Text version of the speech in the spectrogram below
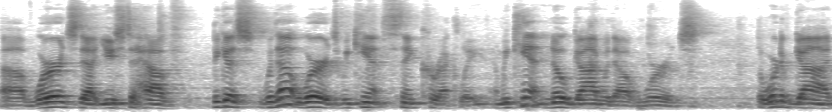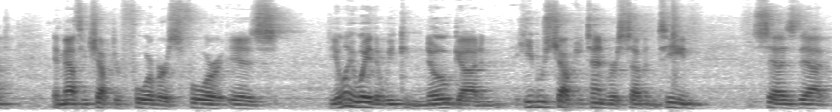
Uh, words that used to have, because without words, we can't think correctly, and we can't know God without words. The Word of God in Matthew chapter 4, verse 4, is the only way that we can know God. In Hebrews chapter 10, verse 17, says that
